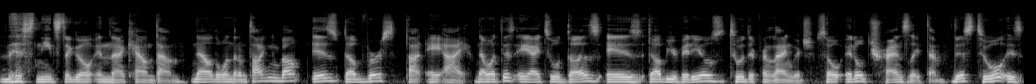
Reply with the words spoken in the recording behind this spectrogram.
this needs to go in that countdown. Now, the one that I'm talking about is dubverse.ai. Now, what this AI tool does is dub your videos to a different language. So it'll translate them. This tool is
